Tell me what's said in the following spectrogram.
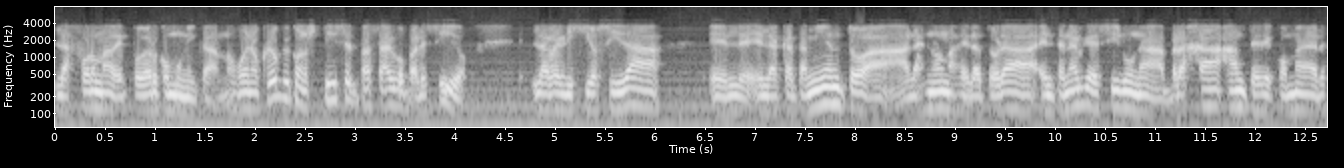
la forma de poder comunicarnos. Bueno, creo que con Stiesel pasa algo parecido la religiosidad, el, acatamiento a, las normas de la Torá, el tener que decir una brajá antes de comer,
